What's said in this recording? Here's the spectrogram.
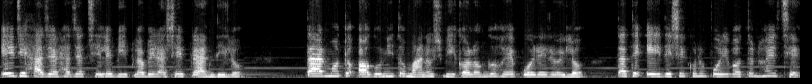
এই যে হাজার হাজার ছেলে বিপ্লবের আশায় প্রাণ দিল। তার মতো অগণিত মানুষ বিকলঙ্গ হয়ে পড়ে রইল। তাতে এই দেশের কোনো পরিবর্তন হয়েছে?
